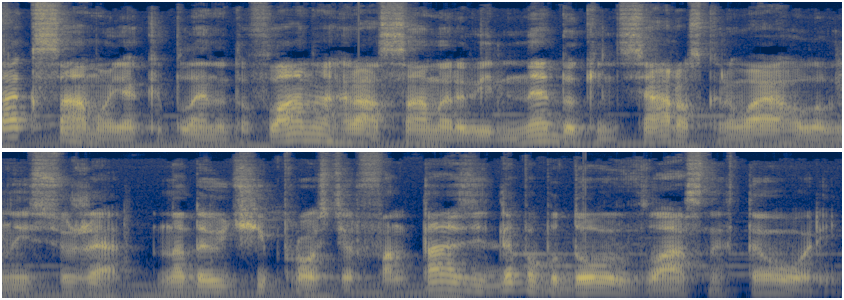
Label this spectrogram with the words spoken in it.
Так само, як і Planet of Lana, гра Somerville не до кінця розкриває головний сюжет, надаючи простір фантазії для побудови власних теорій,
